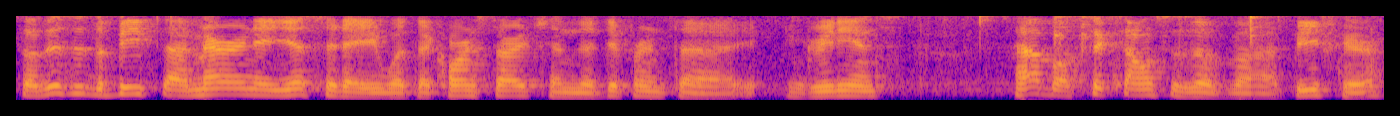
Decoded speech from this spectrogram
So this is the beef that I marinated yesterday with the cornstarch and the different uh, ingredients. I have about six ounces of uh, beef here.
